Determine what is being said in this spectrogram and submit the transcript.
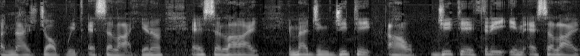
a, nice job with SLI, you know. SLI, imagine GT, oh, GTA 3 in SLI.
